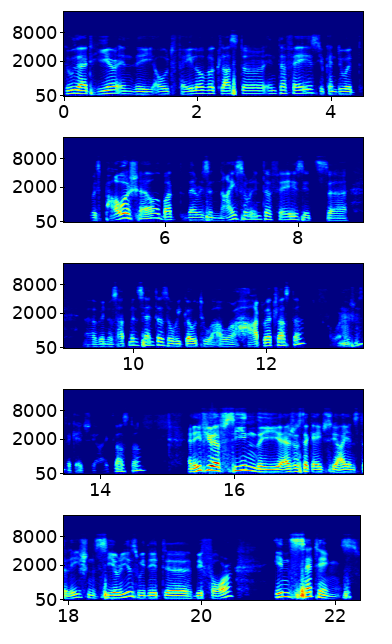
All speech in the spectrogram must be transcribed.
do that here in the old failover cluster interface. You can do it with PowerShell, but there is a nicer interface. It's uh, uh, Windows Admin Center. So we go to our hardware cluster, our mm-hmm. Azure Stack HCI cluster. And if you have seen the Azure Stack HCI installation series we did uh, before, in settings,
